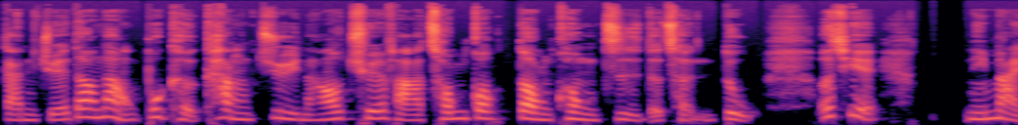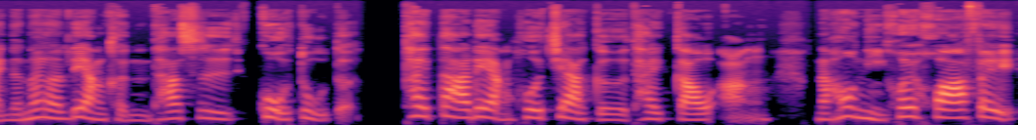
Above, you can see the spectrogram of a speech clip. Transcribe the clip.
感觉到那种不可抗拒，然后缺乏冲动控制的程度，而且你买的那个量可能它是过度的，太大量或价格太高昂，然后你会花费。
